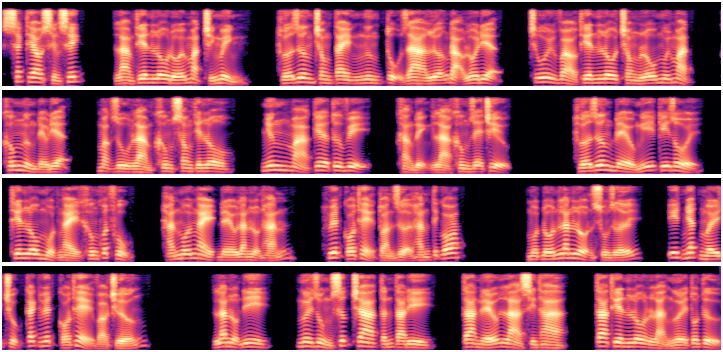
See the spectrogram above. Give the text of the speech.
Xách theo xiềng xích, làm thiên lô đối mặt chính mình, hứa dương trong tay ngưng tụ ra lưỡng đạo lôi điện, chui vào thiên lô trong lỗ mũi mặt, không ngừng đều điện, mặc dù làm không xong thiên lô, nhưng mà kia tư vị, khẳng định là không dễ chịu. Hứa dương đều nghĩ kỹ rồi, thiên lô một ngày không khuất phục, hắn mỗi ngày đều lăn lộn hắn, huyết có thể toàn dựa hắn tích góp. Một đốn lăn lộn xuống dưới, ít nhất mấy chục cách huyết có thể vào trướng. Lăn lộn đi, ngươi dùng sức tra tấn ta đi, ta nếu là xin tha, ta thiên lô là người tôn tử.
